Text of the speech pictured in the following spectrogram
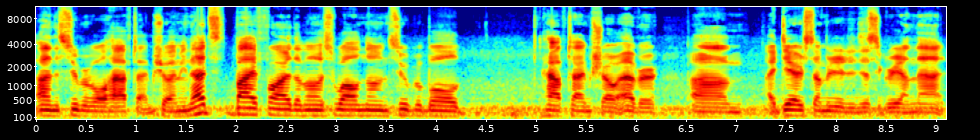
on the Super Bowl halftime show. I mean, that's by far the most well known Super Bowl halftime show ever. Um, I dare somebody to disagree on that.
